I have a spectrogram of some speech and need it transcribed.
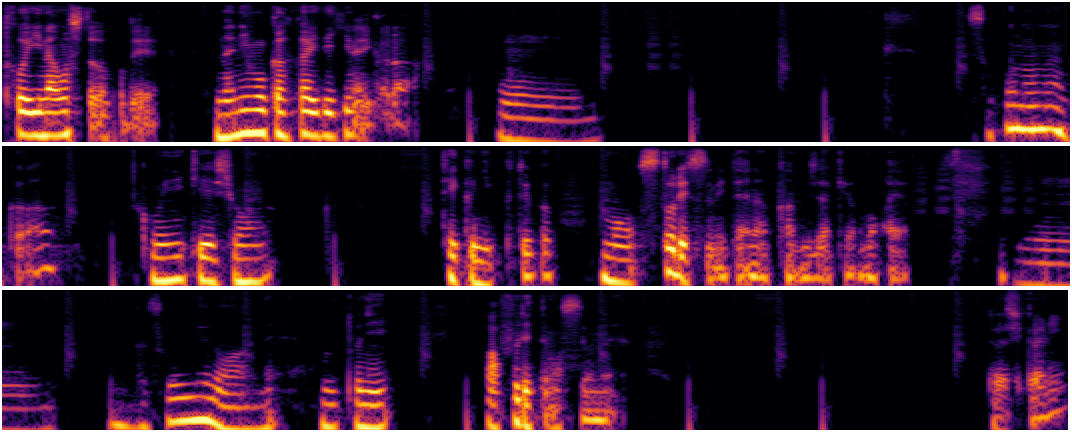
問い直したとこで何も瓦解できないから、うん。そこのなんかコミュニケーションテクニックというか、もうストレスみたいな感じだけど、もはや。うん。そういうのはね、本当に溢れてますよね。確かに。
